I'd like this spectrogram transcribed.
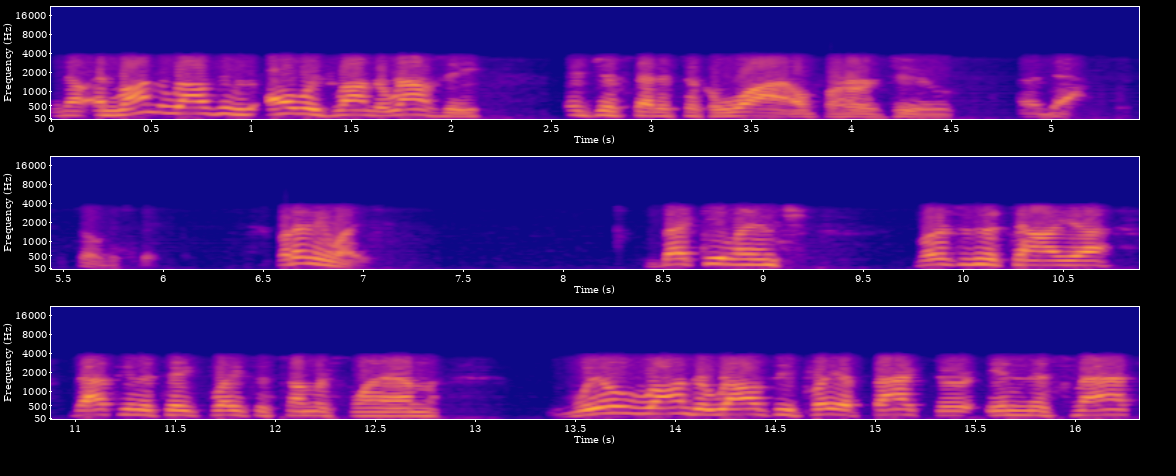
You know, and Ronda Rousey was always Ronda Rousey. It's just that it took a while for her to adapt, so to speak. But anyways, Becky Lynch versus Natalya. That's going to take place at SummerSlam. Will Ronda Rousey play a factor in this match,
